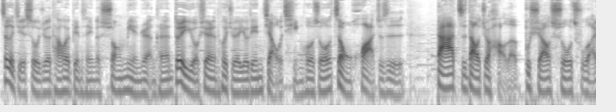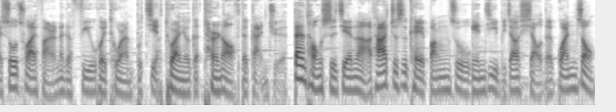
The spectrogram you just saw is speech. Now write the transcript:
这个解释，我觉得他会变成一个双面刃，可能对有些人会觉得有点矫情，或者说这种话就是。大家知道就好了，不需要说出来，说出来反而那个 feel 会突然不见，突然有个 turn off 的感觉。但同时间啦，它就是可以帮助年纪比较小的观众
